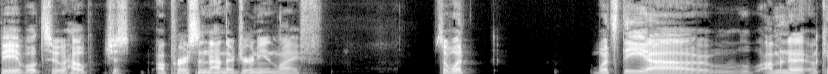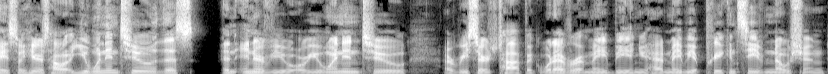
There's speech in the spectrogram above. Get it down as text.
be able to help just a person on their journey in life. So what what's the uh I'm going to okay, so here's how you went into this an interview or you went into a research topic, whatever it may be, and you had maybe a preconceived notion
